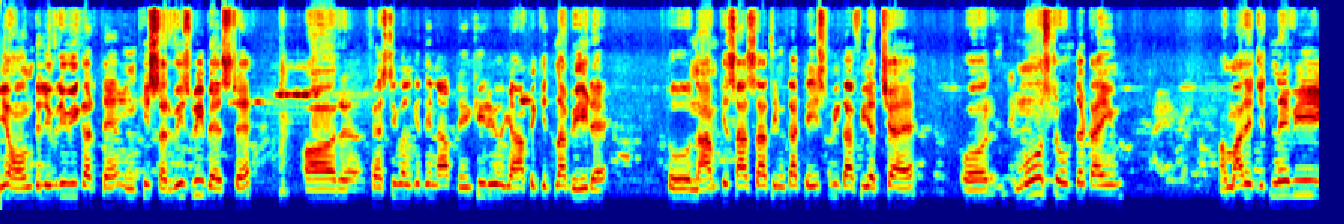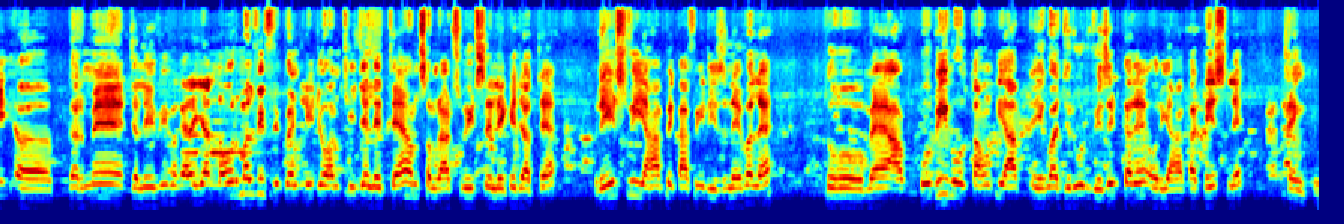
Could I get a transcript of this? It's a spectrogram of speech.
ये होम डिलीवरी भी करते हैं। इनकी सर्विस भी बेस्ट है। और फेस्टिवल के दिन आप देख ही रहे हो, यहाँ पे कितना भीड़ है। तो नाम के साथ साथ इनका टेस्ट भी काफ़ी अच्छा है। और मोस्ट ऑफ़ द टाइम हमारे जितने भी घर में जलेबी वगैरह या नॉर्मल भी फ्रिक्वेंटली जो हम चीज़ें लेते हैं, हम सम्राट स्वीट से लेके जाते हैं रेट्स भी यहाँ पे काफ़ी रिजनेबल है। तो मैं आपको भी बोलता हूँ की आप एक बार जरूर विजिट करें और यहाँ का टेस्ट लें। थैंक यू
